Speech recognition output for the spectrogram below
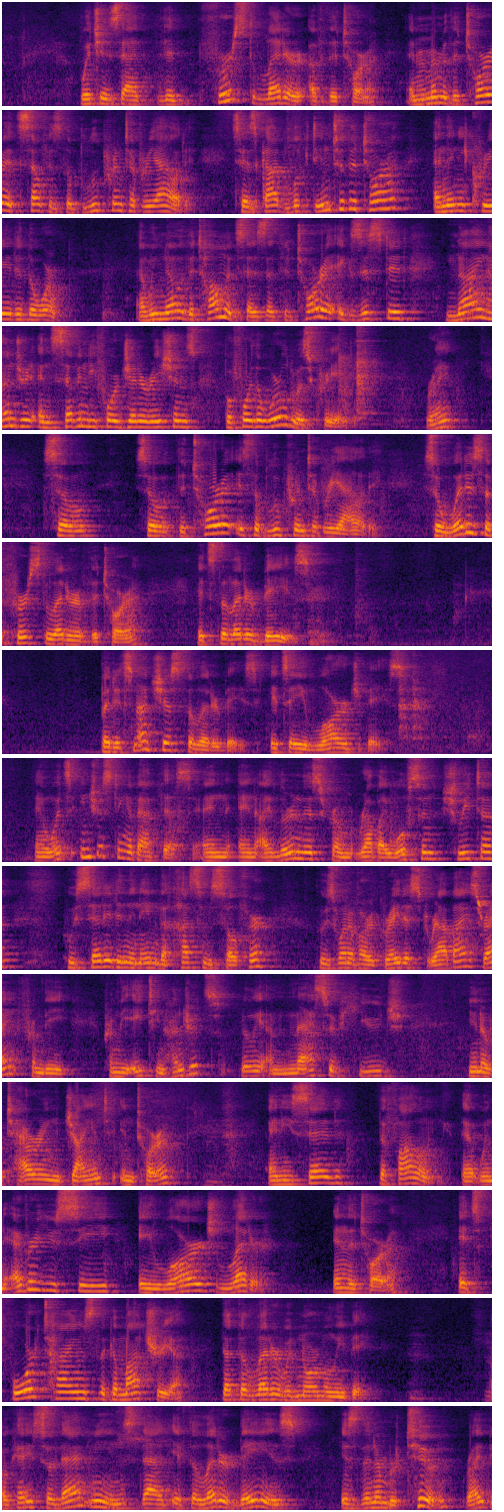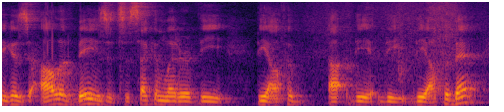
which is that the first letter of the Torah, and remember, the Torah itself is the blueprint of reality. It says God looked into the Torah and then He created the world. And we know the Talmud says that the Torah existed 974 generations before the world was created, right? So, so the Torah is the blueprint of reality. So, what is the first letter of the Torah? It's the letter Beis. But it's not just the letter Beis, it's a large Beis. Now, what's interesting about this, and, and I learned this from Rabbi Wolfson Shlita, who said it in the name of the Chasam Sofer, who's one of our greatest rabbis, right, from the from the 1800s, really a massive, huge, you know, towering giant in Torah. And he said the following that whenever you see a large letter in the Torah, it's four times the gematria that the letter would normally be. Okay, so that means that if the letter Beis is the number two, right? Because Aleph Beis, it's the second letter of the, the, alpha, uh, the, the, the alphabet.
